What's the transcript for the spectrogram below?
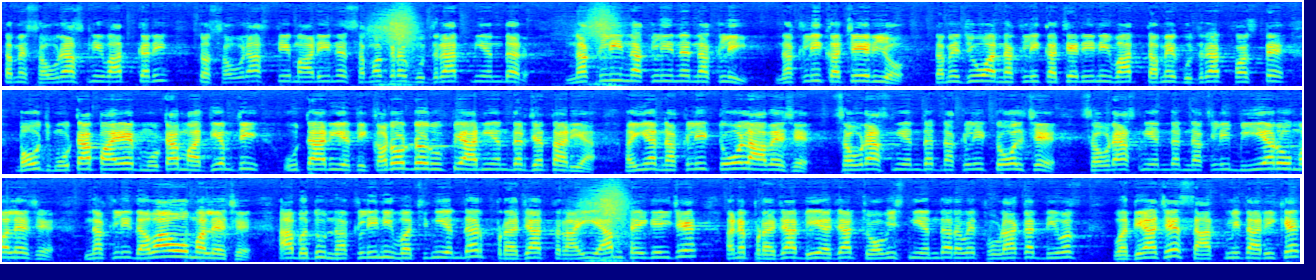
તમે સૌરાષ્ટ્રની વાત કરી, તો સૌરાષ્ટ્રથી માંડીને સમગ્ર ગુજરાતની અંદર નકલી નકલી ને નકલી નકલી કચેરીઓ. તમે જુઓ નકલી કચેરીની વાત તમે ગુજરાત ફર્સ્ટે બહુ જ મોટા પાયે, મોટા માધ્યમથી ઉતારી હતી. કરોડો રૂપિયા આની અંદર જતા રહ્યા. અહીંયા નકલી ટોલ આવે છે. સૌરાષ્ટ્રની અંદર નકલી ટોલ છે. સૌરાષ્ટ્રની અંદર નકલી બિયરો મળે છે. નકલી દવાઓ મળે છે. આ બધું નકલીની વચની અંદર પ્રજા ત્રાહી આમ થઈ ગઈ છે અને પ્રજા બે હજાર ચોવીસની અંદર હવે થોડાક જ દિવસ વધ્યા છે. સાતમી તારીખે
